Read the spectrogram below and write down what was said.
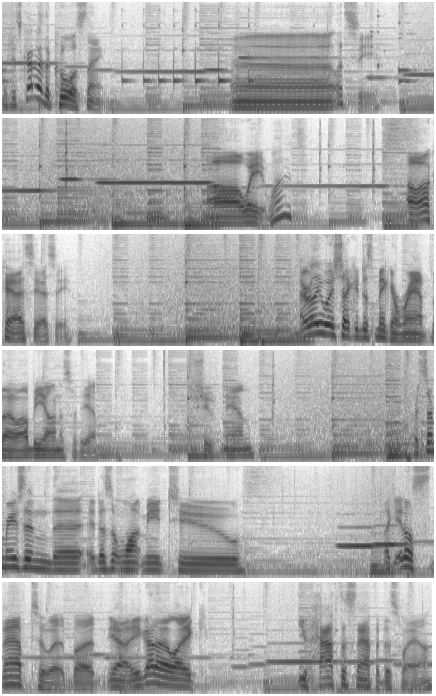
which is kind of the coolest thing. Uh, let's see. Oh, wait, what? Oh, okay, I see, I see. I really wish I could just make a ramp, though, I'll be honest with you. Shoot, man. For some reason, the it doesn't want me to... Like, it'll snap to it, but yeah, you gotta, like... You have to snap it this way, huh?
